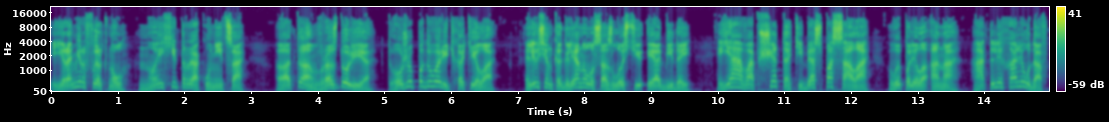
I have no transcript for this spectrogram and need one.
Яромир фыркнул, но и хитра куница. «А там, в раздолье, тоже поговорить хотела?» Люсенка глянула со злостью и обидой. «Я вообще-то тебя спасала», — выпалила она. «От лихолюдов.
